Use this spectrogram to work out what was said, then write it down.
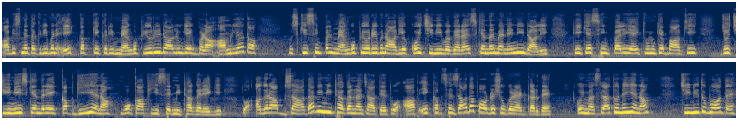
अब इसमें तकरीबन एक कप के करीब मैंगो प्यूरी डालूँगी, एक बड़ा आम लिया था उसकी सिंपल मैंगो प्योरी बना दिया कोई चीनी वगैरह, इसके अंदर मैंने नहीं डाली। ठीक है, सिंपल ही है, क्योंकि बाकी जो चीनी इसके अंदर एक कप घी है ना, वो काफ़ी इससे मीठा करेगी। तो अगर आप ज़्यादा भी मीठा करना चाहते हैं तो आप एक कप से ज़्यादा पाउडर शुगर ऐड कर दें। कोई मसला तो नहीं है ना? चीनी तो बहुत है।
